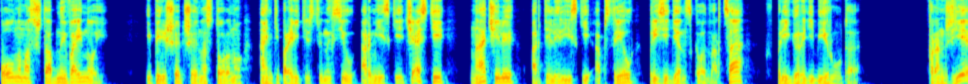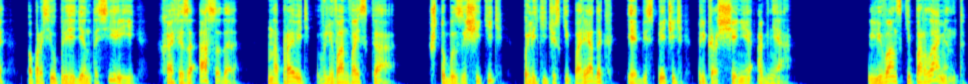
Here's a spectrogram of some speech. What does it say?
полномасштабной войной, и перешедшие на сторону антиправительственных сил армейские части начали артиллерийский обстрел президентского дворца в пригороде Бейрута. Франжье попросил президента Сирии Хафиза Асада направить в Ливан войска, чтобы защитить политический порядок и обеспечить прекращение огня. Ливанский парламент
